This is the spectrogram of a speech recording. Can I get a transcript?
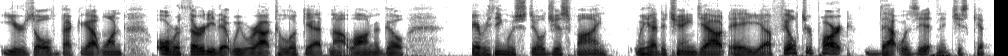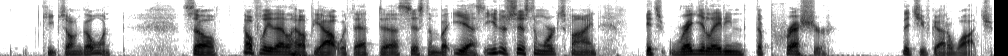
years old. In fact, I got one over 30 that we were out to look at not long ago. Everything was still just fine. We had to change out a uh, filter part. That was it, and it just kept keeps on going. So hopefully that'll help you out with that uh, system. But yes, either system works fine. It's regulating the pressure that you've got to watch.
